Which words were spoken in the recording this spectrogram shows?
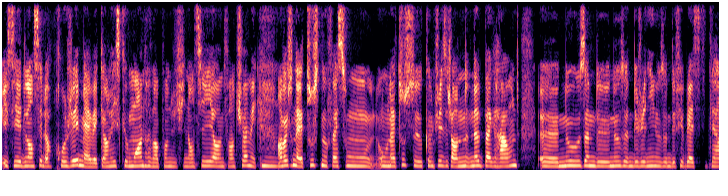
essayer de lancer leur projet, mais avec un risque moindre d'un point de vue financier. Enfin, tu vois, mais mm. en fait, on a tous nos façons, on a tous, comme tu dis, genre notre background, nos zones de nos zones de génie, nos zones de faiblesse, etc.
